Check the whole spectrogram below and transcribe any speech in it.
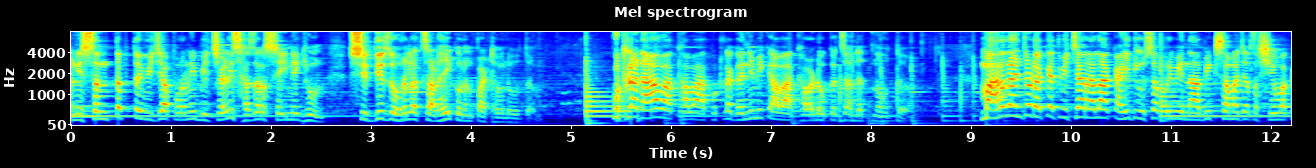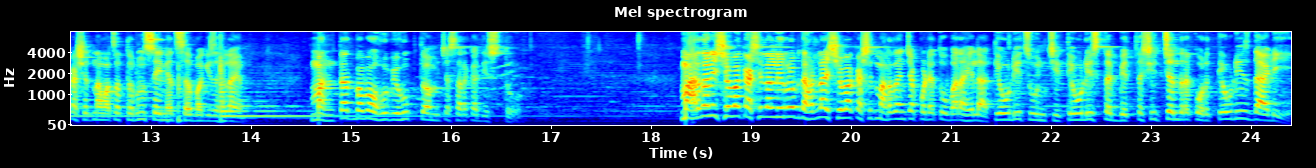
आणि संतप्त विजापूरने बेचाळीस हजार सैन्य घेऊन सिद्धी जोहरला चढाई करून पाठवलं होतं. कुठला डाव आखावा कुठला गनिमिका आखावा डोकं चालत नव्हतं. महाराजांच्या डोक्यात विचार आला. काही दिवसापूर्वी नाभिक समाजाचा सेवा नावाचा तरुण सैन्यात सहभागी झालाय. म्हणतात बाबा हुबेहूब तो आमच्यासारखा दिसतो. महाराजांनी सेवा काशीला निरोप धाडला. शिवाकाशीत काशीत महाराजांच्या पड्यात उभा राहिला. तेवढीच उंची तेवढीच तब्येत तशीच चंद्रकोर तेवढीच दाढी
